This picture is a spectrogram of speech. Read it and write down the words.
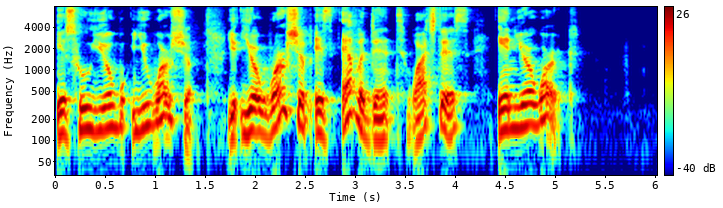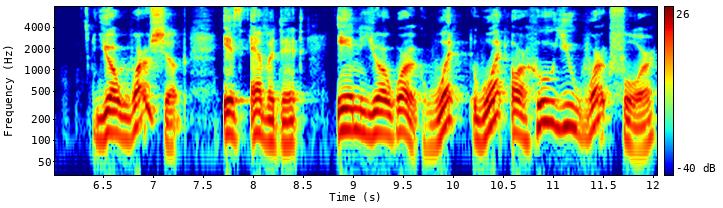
is who you, you worship. Your worship is evident, watch this, in your work. Your worship is evident in your work. What, what or who you work for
